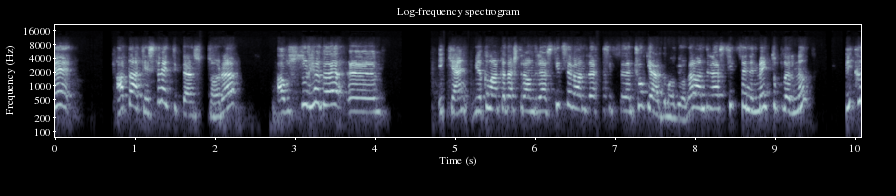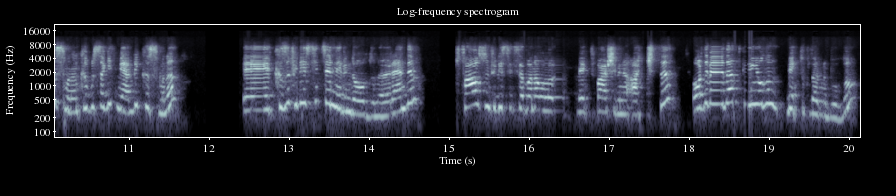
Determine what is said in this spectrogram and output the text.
ve hatta teslim ettikten sonra Avusturya'da e, iken yakın arkadaşları Andreas Titze ve Andreas Titze'den çok yardım alıyorlar. Andreas Titze'nin mektuplarının bir kısmının, Kıbrıs'a gitmeyen bir kısmının e, kızı Filiz Titze'nin evinde olduğunu öğrendim. sağ olsun Filiz ise bana o mektup arşivini açtı. Orada Vedat Günyol'un mektuplarını buldum.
